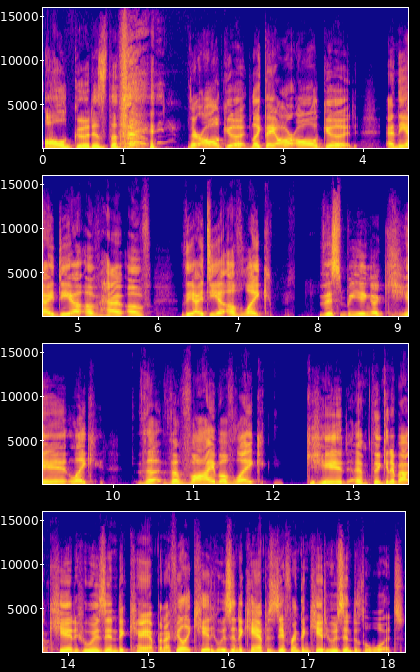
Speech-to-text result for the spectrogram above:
all good. Is the thing. They're all good. Like they are all good, and the idea of ha- of the idea of like this being a kid, like the the vibe of like kid i'm thinking about kid who is into camp and i feel like kid who is into camp is different than kid who is into the woods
